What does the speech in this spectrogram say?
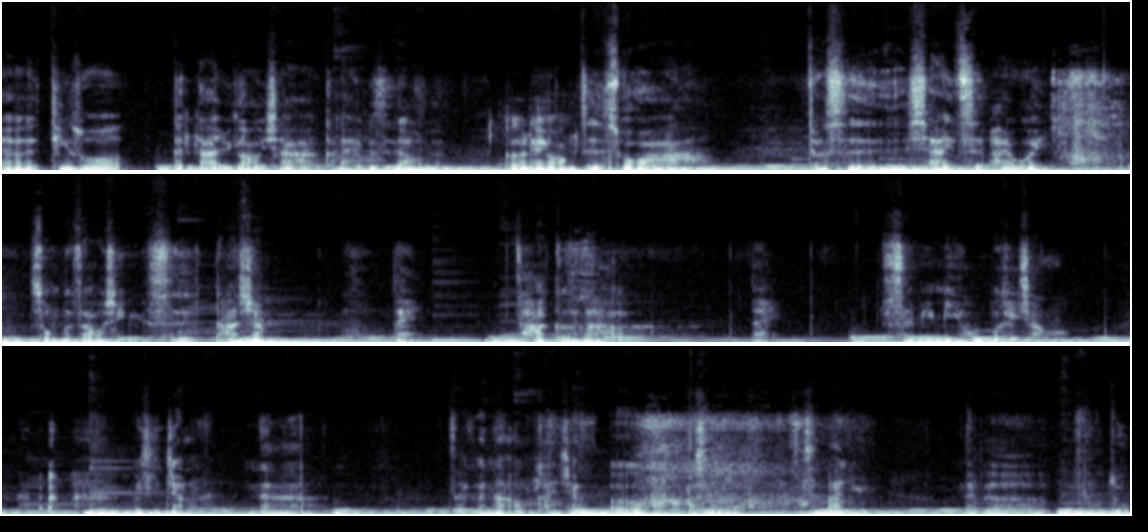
呃，听说。跟大家预告一下，可能还不知道的，格雷王子说啊，就是下一次排位送的造型是大象，对，查哥纳，对，这是秘密哦，不可以讲哦，我已经讲了。那查哥纳，我们看一下，呃，不是你，这是鳗鱼，那个辅助，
